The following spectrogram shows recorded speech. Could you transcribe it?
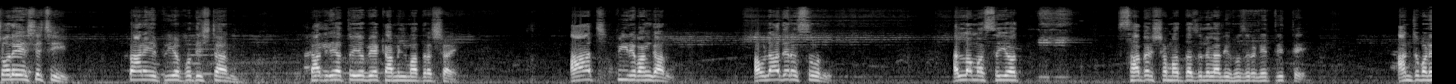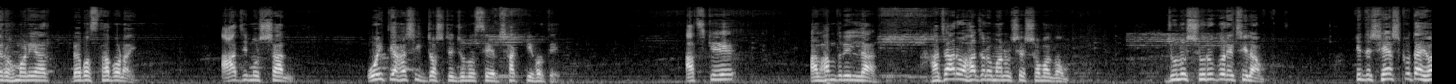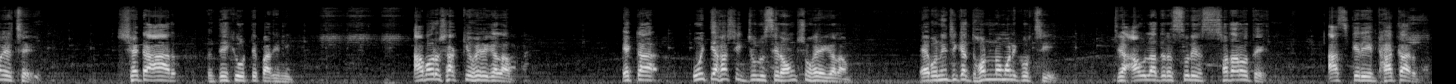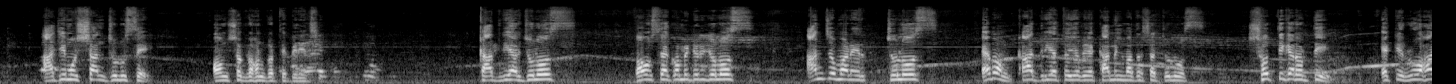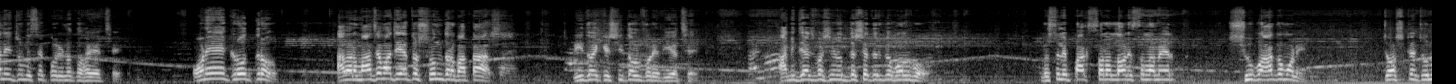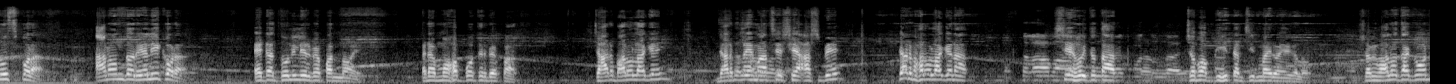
চলে এসেছি প্রাণের প্রিয় প্রতিষ্ঠান কাদরিয়া তৈয়বে কামিল মাদ্রাসায়। আজ পীর বাঙ্গাল আউলাদ রসুল, আল্লামা সৈয়দ সাবের সমাদ্দাজুল আলী হুজুরের নেতৃত্বে আঞ্জমানের রহমানিয়ার ব্যবস্থাপনায় আজি মুসান ঐতিহাসিক জশ্নে জুলুসের সাক্ষী হতে। আজকে আলহামদুলিল্লাহ হাজারো হাজারো মানুষের সমাগম। জুলুস শুরু করেছিলাম কিন্তু শেষ কোথায় হয়েছে, সেটা আর দেখে উঠতে পারিনি। আবারও সাক্ষী হয়ে গেলাম। একটা ঐতিহাসিক জুলুসের অংশ হয়ে গেলাম এবং নিজেকে ধন্য মনে করছি যে আউলাদ রসুলের সদারতে আজকের এই ঢাকার আজিমুসান জুলুসে অংশগ্রহণ করতে পেরেছি। কাদরিয়ার জুলুস গৌসা কমিটির জুলুস, আঞ্জমানের জুলুস এবং কাদরিয়া তৈয়বে কামিল মাদ্রাসার জুলুস সত্যিকার অর্থে একটি রুহানি জুলুসে পরিণত হয়েছে। অনেক রৌদ্র, আবার মাঝে মাঝে এত সুন্দর বাতাস হৃদয়কে শীতল করে দিয়েছে। আমি দেশবাসীর উদ্দেশ্যে এদেরকে বলব রসুল পাক সাল্লাহ সাল্লামের শুভ আগমনে জশ্নে জুলুস করা, আনন্দ র্যালি করা, এটা দলিলের ব্যাপার নয়, এটা মহব্বতের ব্যাপার। যার ভালো লাগে, যার প্রেম আছে, সে আসবে। যার ভালো লাগে না, সে হয়তো তার জবাবদিহি তার জিম্মায় রয়ে গেল। সবাই ভালো থাকুন।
